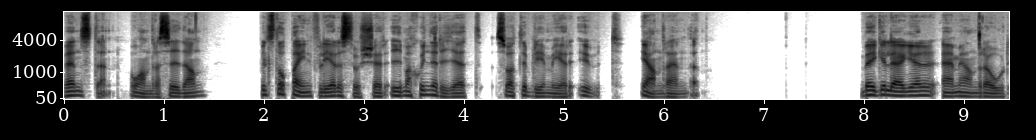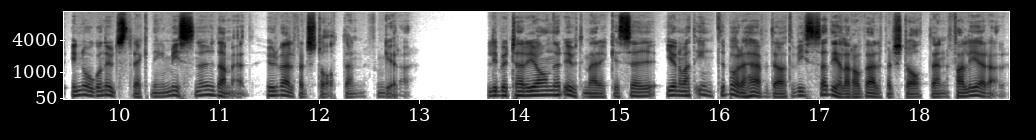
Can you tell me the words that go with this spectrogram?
Vänstern, å andra sidan, vill stoppa in fler resurser i maskineriet så att det blir mer ut i andra änden. Bägge läger är med andra ord i någon utsträckning missnöjda med hur välfärdsstaten fungerar. Libertarianer utmärker sig genom att inte bara hävda att vissa delar av välfärdsstaten fallerar,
